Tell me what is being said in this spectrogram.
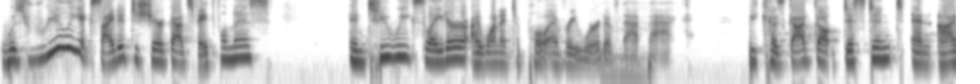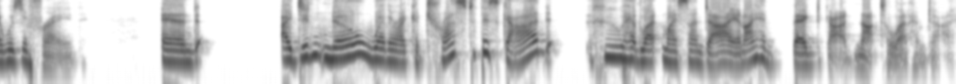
was really excited to share God's faithfulness. And two weeks later, I wanted to pull every word of that mm. back because God felt distant and I was afraid. And I didn't know whether I could trust this God who had let my son die. And I had begged God not to let him die.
